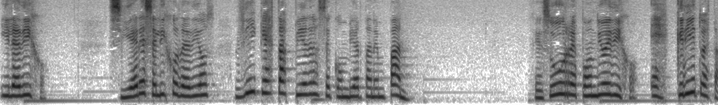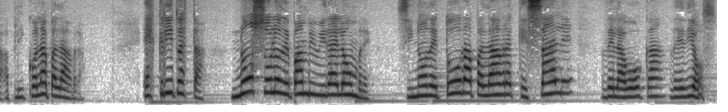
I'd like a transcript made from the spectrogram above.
y le dijo, si eres el Hijo de Dios, di que estas piedras se conviertan en pan. Jesús respondió y dijo, escrito está, aplicó la palabra, escrito está, no solo de pan vivirá el hombre, sino de toda palabra que sale de la boca de Dios.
